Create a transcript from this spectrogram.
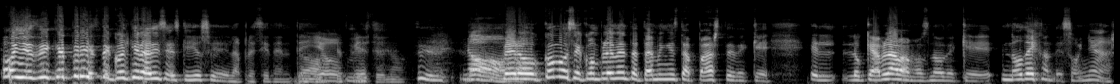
Oye, sí, qué triste. Cualquiera dice, es que yo soy la presidente. No, yo, qué triste, no. Sí. No. Pero cómo se complementa también esta parte de que el- lo que hablábamos, ¿no? De que no dejan de soñar.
